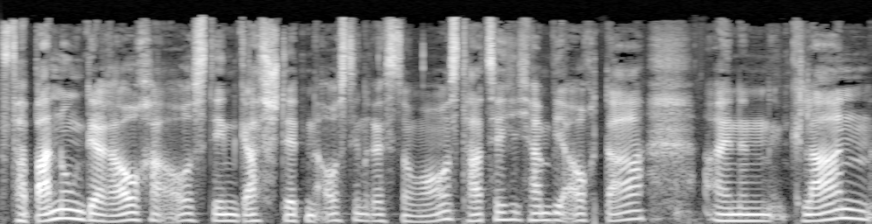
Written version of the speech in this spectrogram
Verbannung der Raucher aus den Gaststätten, aus den Restaurants. Tatsächlich haben wir auch da einen klaren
